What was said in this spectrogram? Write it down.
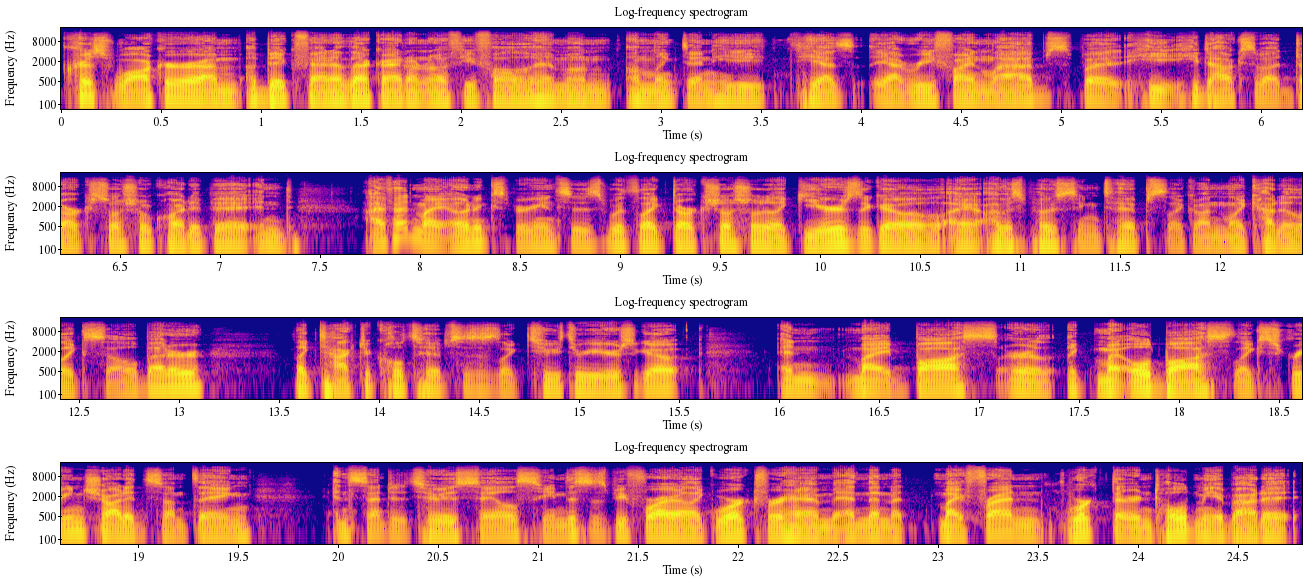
Chris Walker, I'm a big fan of that guy. I don't know if you follow him on, on LinkedIn. He he has yeah Refine Labs, but he he talks about dark social quite a bit. And I've had my own experiences with like dark social. Like years ago, I, I was posting tips like on like how to like sell better, like tactical tips. This is like two three years ago, and my boss or like my old boss like screenshotted something and sent it to his sales team. This is before I like worked for him, and then my friend worked there and told me about it.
